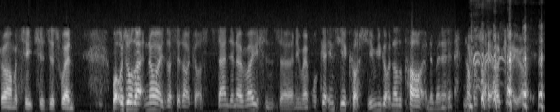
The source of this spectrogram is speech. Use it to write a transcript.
drama teacher, just went, "What was all that noise?" I said, "I got a standing ovation, sir." And he went, "Well, get into your costume. You've got another part in a minute." And I was like, "Okay, right."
